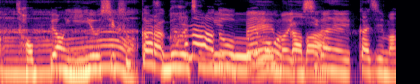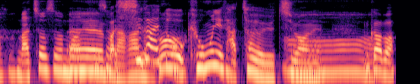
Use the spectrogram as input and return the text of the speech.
아. 젖병, 이유식, 숟가락 하나라도 챙기고 애 빼먹을까 뭐이 봐. 시간에까지 막 맞춰서 막 네, 막. 또 교문이 닫혀요 유치원은. 어. 그러니까 막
